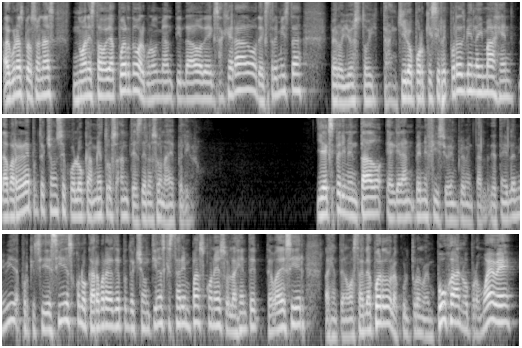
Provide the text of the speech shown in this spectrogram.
Algunas personas no han estado de acuerdo, algunos me han tildado de exagerado, de extremista, pero yo estoy tranquilo porque si recuerdas bien la imagen, la barrera de protección se coloca metros antes de la zona de peligro. Y he experimentado el gran beneficio de implementarla, de tenerla en mi vida. Porque si decides colocar barreras de protección, tienes que estar en paz con eso. La gente te va a decir, la gente no va a estar de acuerdo, la cultura no empuja, no promueve.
